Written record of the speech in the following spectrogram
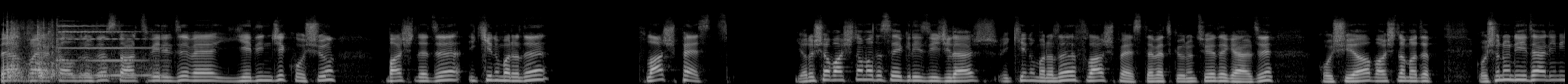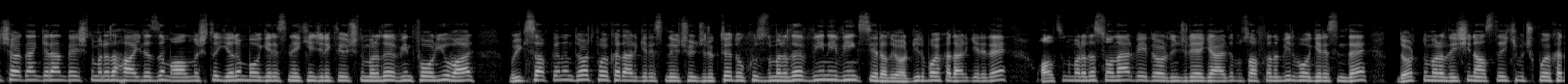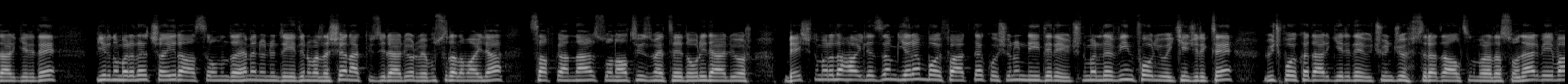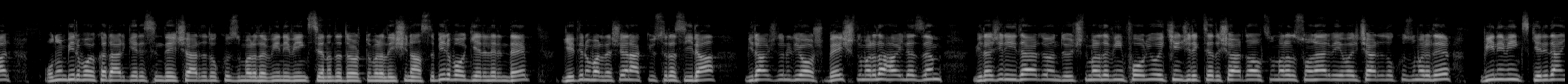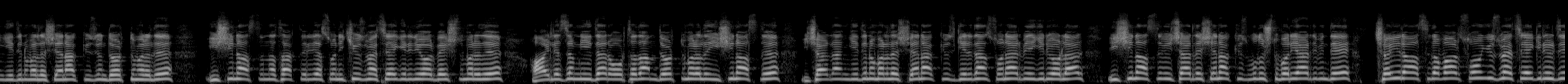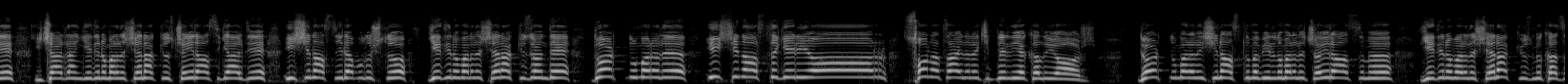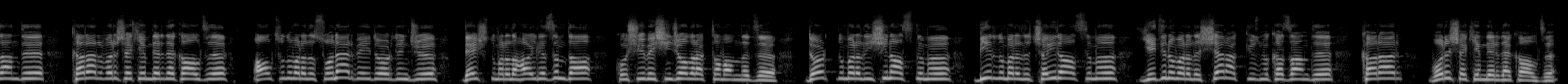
Beyaz bayrak kaldırıldı, start verildi ve 7. koşu başladı. 2 numaralı Flash Pest. Yarışa başlamadı sevgili izleyiciler. 2 numaralı Flash Pest. Evet görüntüye de geldi. Koşuya başlamadı. Koşunun liderliğini içeriden gelen 5 numaralı Haylazım almıştı. Yarım boy gerisinde ikincilikte 3 numaralı Win For You var. Bu iki safkanın 4 boy kadar gerisinde üçüncülükte 9 numaralı Winnie Wings yer alıyor. 1 boy kadar geride 6 numaralı Soner Bey dördüncülüğe geldi. Bu safkanın 1 boy gerisinde 4 numaralı İşin Aslı 2,5 boy kadar geride. 1 numaralı Çayır Ağası onun da hemen önünde 7 numaralı Şen Akgüz ilerliyor ve bu sıralamayla safkanlar son 600 metreye doğru ilerliyor. 5 numaralı Haylazım yarım boy farkta koşunun lideri. 3 numaralı Win For You ikincilikte. 3 boy kadar geride 3. sırada 6 numarada Soner Bey var. Onun bir boy kadar gerisinde içeride 9 numaralı Winnie Wings yanında 4 numaralı İşin Aslı. Bir boy gerilerinde 7 numaralı Şen Akgüz sırasıyla viraj dönülüyor. 5 numaralı Haylazım virajı lider döndü. 3 numaralı Win For You ikincilikte dışarıda 6 numaralı Soner Bey var. içeride 9 numaralı Winnie Wings geriden 7 numaralı Şen Akgüz'ün 4 numaralı İşin Aslı'nın taklarıyla son 200 metreye geliniyor. 5 numaralı Haylazım lider ortadan 4 numaralı İşin Aslı. içeriden 7 numaralı Şen Akgüz geriden Soner Bey'e geliyorlar. İşin Aslı ve içeride Şen Akgüz buluştu. Bariyer dibinde Çayır Ağası da var. Son 100 metreye girildi. İçeriden 7 numaralı Şen Akgüz Çayır Ağası geldi. İşin Aslı ile buluştu. 7 numaralı Şen Akgüz önde. 4 numaralı İşin Aslı geliyor. Son hatayla rakiplerini yakalıyor. 4 numaralı İşin Aslı mı 1 numaralı Çayır Ağası mı 7 numaralı Şenak Yüz mü kazandı? Karar varış hakemlerine kaldı. 6 numaralı Soner Bey 4. 5 numaralı Haylazım da koşuyu 5. olarak tamamladı. 4 numaralı İşin Aslı mı 1 numaralı Çayır Ağası mı 7 numaralı Şenak Yüz mü kazandı? Karar varış hakemlerine kaldı.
